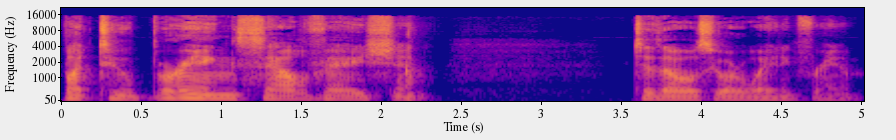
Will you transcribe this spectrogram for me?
but to bring salvation to those who are waiting for him.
